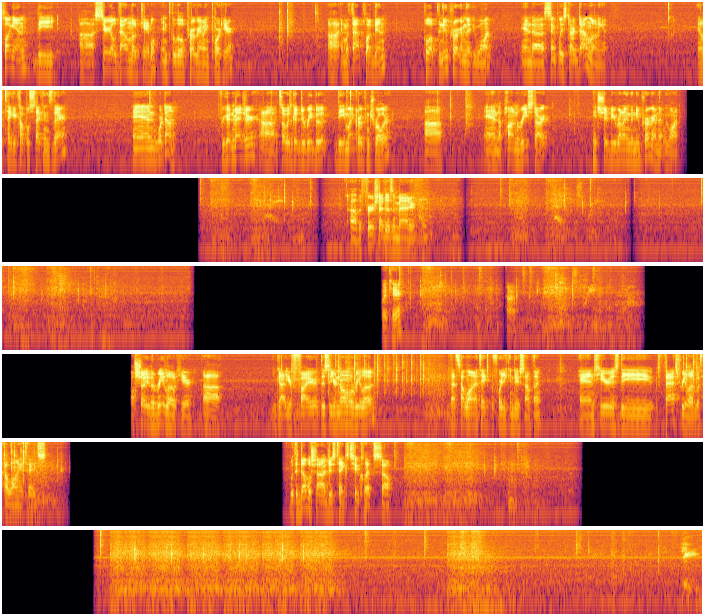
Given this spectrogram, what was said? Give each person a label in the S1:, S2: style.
S1: plug in the uh, serial download cable into the little programming port here. Uh, and with that plugged in, pull up the new program that you want and uh, simply start downloading it. It'll take a couple seconds there and we're done. For good measure, uh, it's always good to reboot the microcontroller uh, and upon restart it should be running the new program that we want. Uh, the first shot doesn't matter. Quick here. Time. I'll show you the reload here. Uh, you've got your fire. This is your normal reload. That's how long it takes before you can do something. And here is the fast reload with how long it takes. With a double shot, it just takes two clicks, so game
